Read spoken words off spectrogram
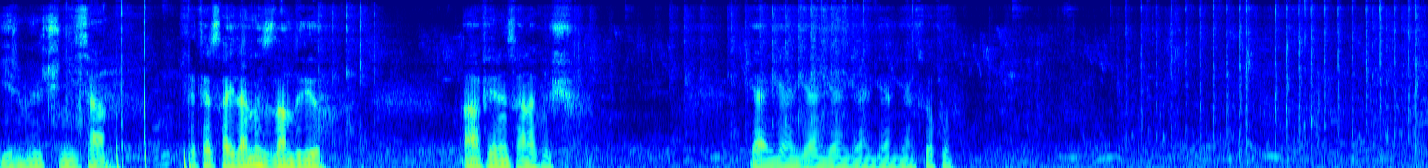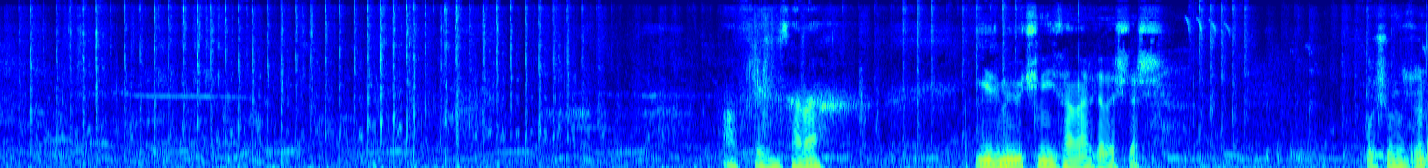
...23 Nisan. Sefer sayılarını hızlandırıyor. Aferin sana kuş. Gel gel gel gel gel gel gel sokul. Aferin sana. 23 Nisan arkadaşlar. Kuşumuzun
